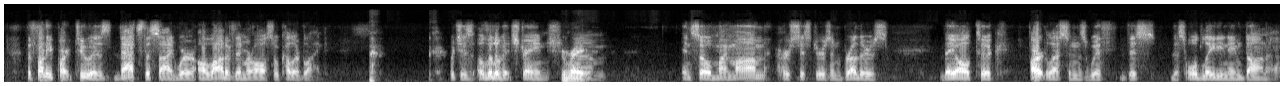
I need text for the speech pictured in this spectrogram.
the funny part too is that's the side where a lot of them are also colorblind, which is a little bit strange. Right. Um, and so my mom, her sisters, and brothers, they all took art lessons with this this old lady named Donna.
